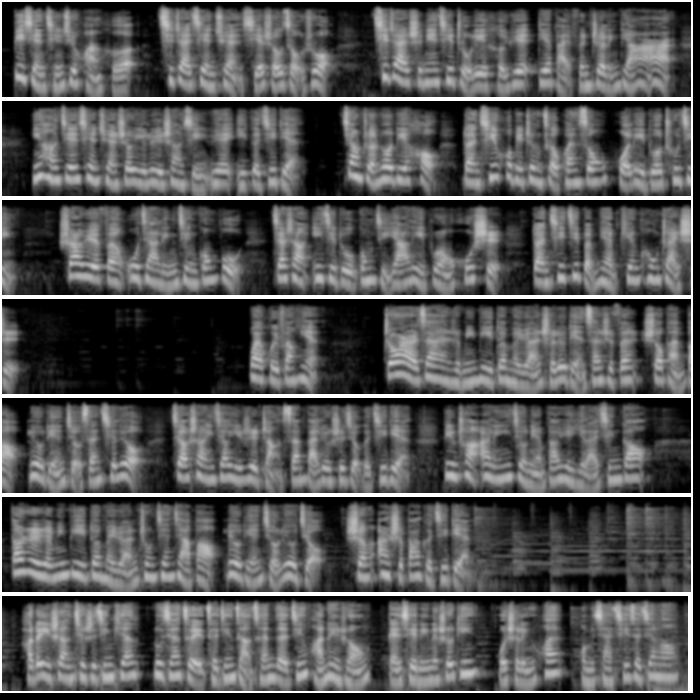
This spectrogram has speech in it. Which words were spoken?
避险情绪缓和，期债现券携手走弱，期债十年期主力合约跌百分之零点二二，银行间现券收益率上行约一个基点。降准落地后，短期货币政策宽松或利多出尽。十二月份物价临近公布。加上一季度供给压力不容忽视，短期基本面偏空债市。外汇方面，周二在岸人民币兑美元十六点三十分收盘报六点九三七六，较上一交易日涨三百六十九个基点，并创二零一九年八月以来新高。当日人民币兑美元中间价报六点九六九，升二十八个基点。好的，以上就是今天陆家嘴财经早餐的精华内容，感谢您的收听，我是林欢，我们下期再见喽。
